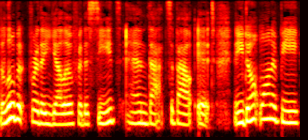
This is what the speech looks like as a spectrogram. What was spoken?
a little bit for the yellow for the seeds and that's about it. Now you don't want to be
